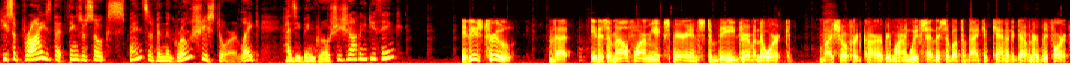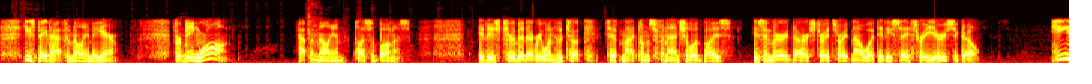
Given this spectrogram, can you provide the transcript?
He's surprised that things are so expensive in the grocery store. Like, has he been grocery shopping, do you think? It is true that it is a malforming experience to be driven to work by chauffeured car every morning. We've said this about the Bank of Canada governor before. He's paid half a million a year for mm. being wrong. Half a million plus a bonus. It is true that everyone who took Tiff Macklem's financial advice is in very dire straits right now. What did he say three years ago? He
